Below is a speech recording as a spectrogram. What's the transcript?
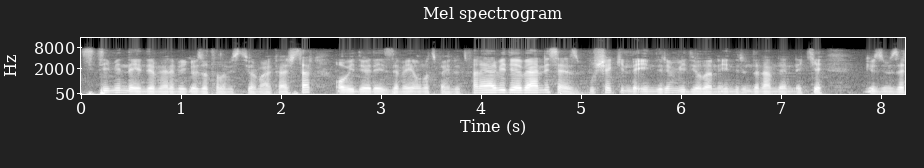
Steam'in de indirimlerine bir göz atalım istiyorum arkadaşlar. O videoyu da izlemeyi unutmayın lütfen. Eğer videoyu beğendiyseniz bu şekilde indirim videolarını, indirim dönemlerindeki gözümüze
